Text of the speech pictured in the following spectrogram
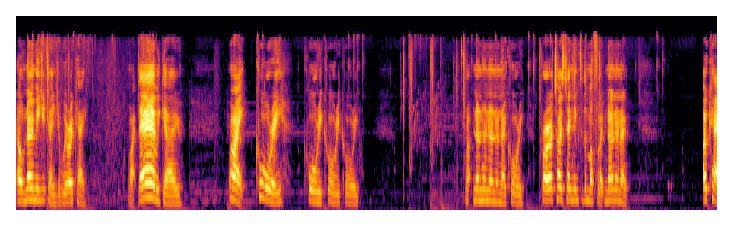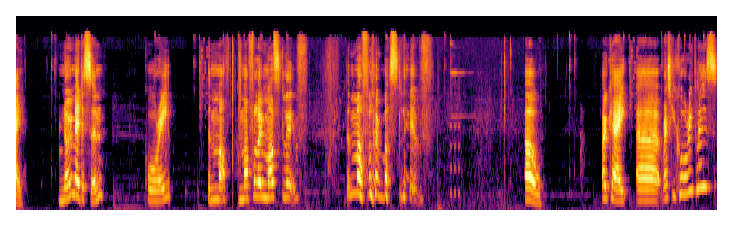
Oh, no immediate danger. We're okay. Right, there we go. Right, Corey. Corey, Corey, Corey. Right, no, no, no, no, no, Corey. Prioritize tending to the muffalo. No, no, no. Okay. No medicine. Corey. The muff Muffalo must live. The Muffalo must live. Oh. Okay. Uh, rescue Corey, please.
